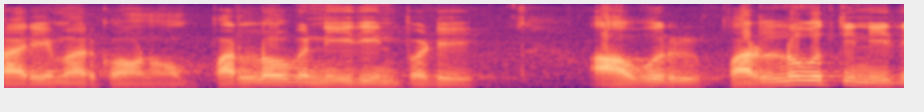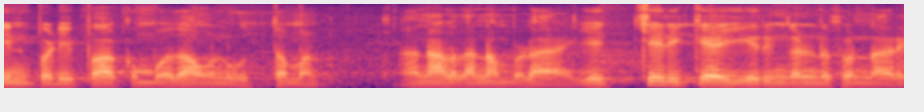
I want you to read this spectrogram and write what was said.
காரியமாக இருக்கும். அவனும் பரலோக நீதியின்படி அவர் பரலோகத்தின் நீதியின்படி பார்க்கும்போது அவன் உத்தமன். அதனால தான் நம்மளை எச்சரிக்கை இருங்கள்னு சொன்னார்.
